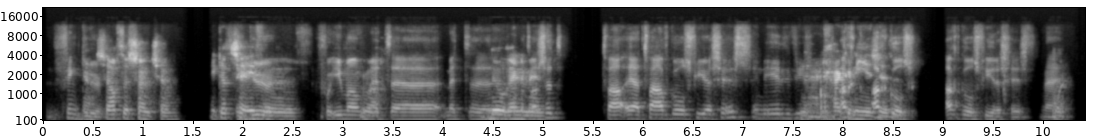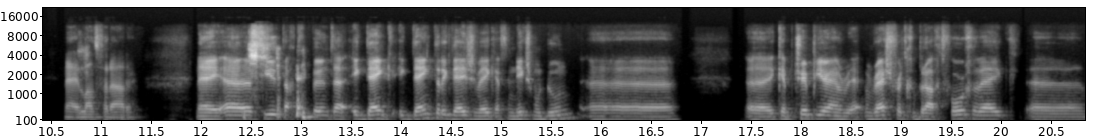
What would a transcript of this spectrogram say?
dat vind ik duur. zelfde Sancho. Ik had Vind ik 7. Voor iemand met, met Nul rendement. was het? 12, ja, 12 goals, 4 assists in de Eredivisie. Nee, ga ik er niet in acht goals, 8 goals, 4 assists. Nee. nee landverrader. Nee, eh 84 punten. Ik denk, ik denk dat ik deze week even niks moet doen. Eh, eh, ik heb Trippier en Ra- Rashford gebracht vorige week. Ehm,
